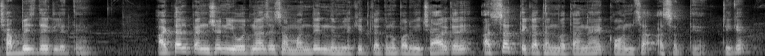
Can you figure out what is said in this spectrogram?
छब्बीस देख लेते हैं। अटल पेंशन योजना से संबंधित निम्नलिखित कथनों पर विचार करें। असत्य कथन बताना है, कौन सा असत्य है, ठीक है?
